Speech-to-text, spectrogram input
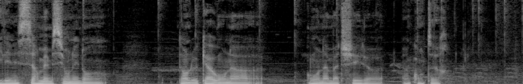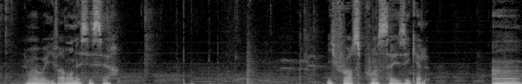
il est nécessaire même si on est dans, dans le cas où on a, où on a matché un compteur. Ouais, ouais, vraiment nécessaire. If égale 1.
